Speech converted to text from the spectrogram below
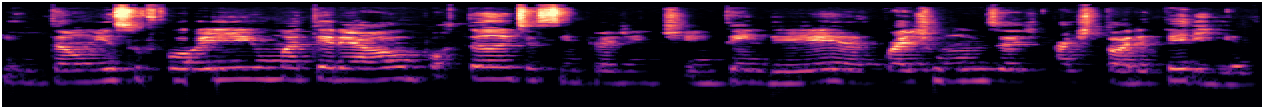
Então isso foi um material importante assim para a gente entender quais rumos a, a história teria.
